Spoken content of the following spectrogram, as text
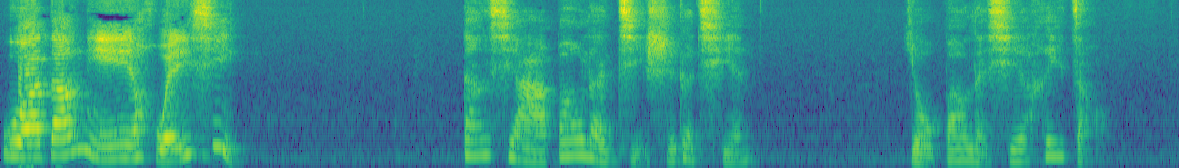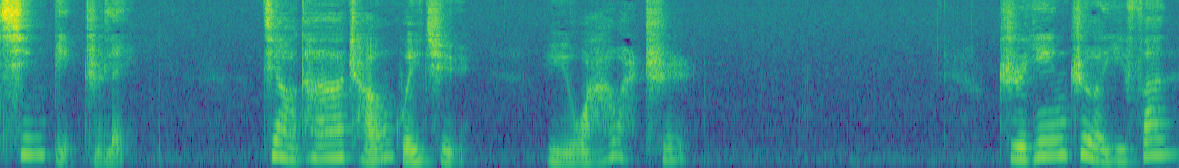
我等你回信。当下包了几十个钱，又包了些黑枣、青饼之类，叫他常回去与娃娃吃。只因这一番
